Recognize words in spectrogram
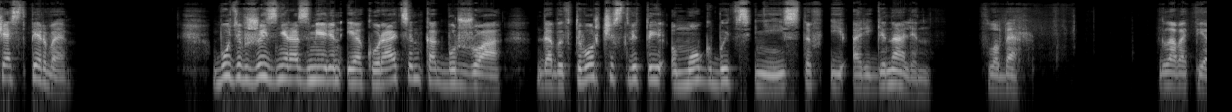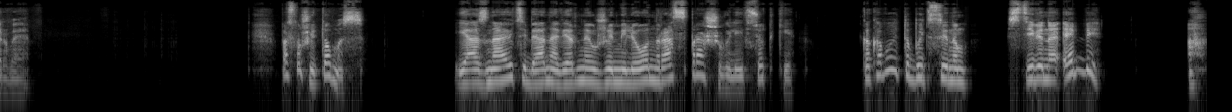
Часть первая. Будь в жизни размерен и аккуратен, как буржуа, дабы в творчестве ты мог быть неистов и оригинален. Флобер. Глава первая. Послушай, Томас, я знаю, тебя, наверное, уже миллион раз спрашивали, и все-таки, каково это быть сыном Стивена Эбби? А,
